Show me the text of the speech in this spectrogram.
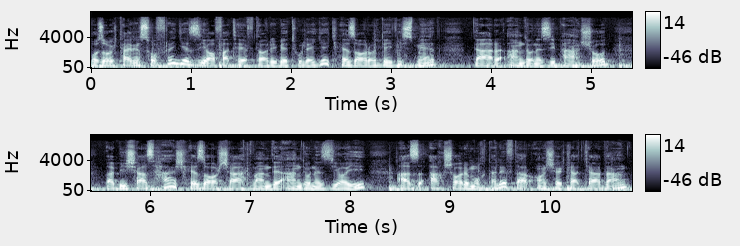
بزرگترین سفره ضیافت افتاری به طول 1200 متر در اندونزی پهن شد و بیش از 8000 شهروند اندونزیایی از اقشار مختلف در آن شرکت کردند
